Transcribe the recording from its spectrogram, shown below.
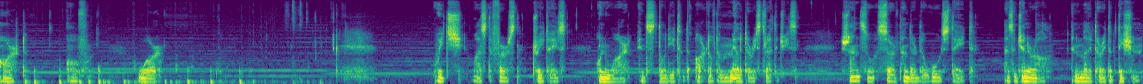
Art of War. which was the first treatise on war and studied the art of the military strategies. Shan Tzu served under the Wu state as a general and military tactician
